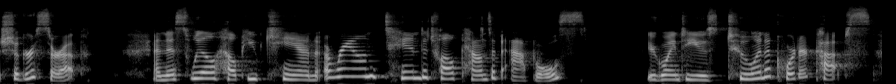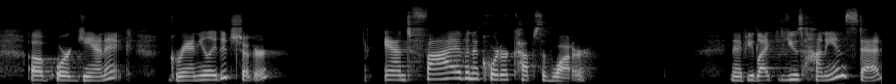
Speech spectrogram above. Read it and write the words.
sugar syrup, and this will help you can around 10 to 12 pounds of apples. You're going to use two and a quarter cups of organic granulated sugar and five and a quarter cups of water. Now, if you'd like to use honey instead,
